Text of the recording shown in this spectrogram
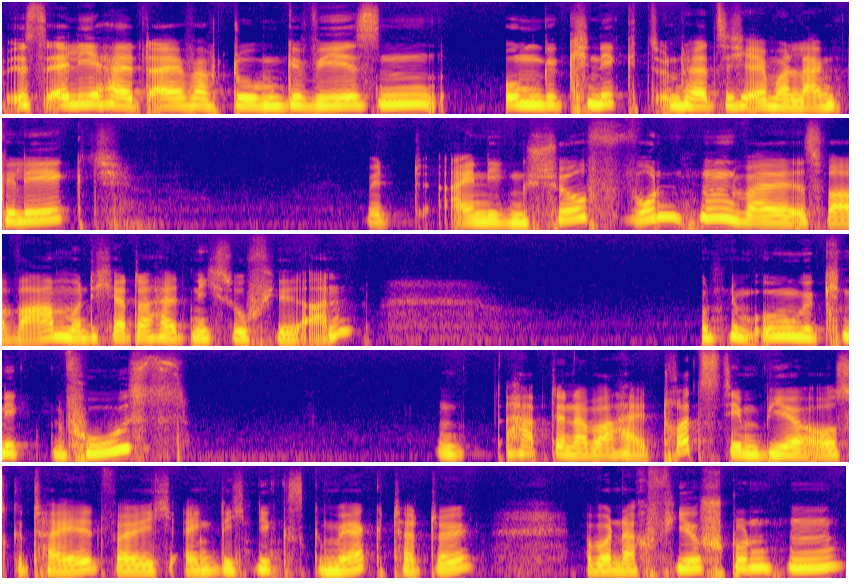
ist Ellie halt einfach dumm gewesen, umgeknickt und hat sich einmal langgelegt. Mit einigen Schürfwunden, weil es war warm und ich hatte halt nicht so viel an. Und einem umgeknickten Fuß. Und habe dann aber halt trotzdem Bier ausgeteilt, weil ich eigentlich nichts gemerkt hatte. Aber nach vier Stunden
